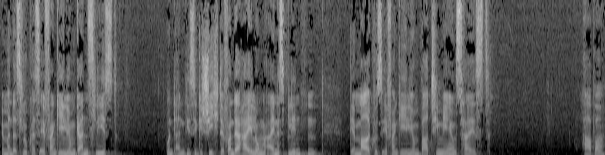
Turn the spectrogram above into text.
wenn man das Lukas-Evangelium ganz liest. Und dann diese Geschichte von der Heilung eines Blinden, der Markus-Evangelium Bartimäus heißt. Aber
